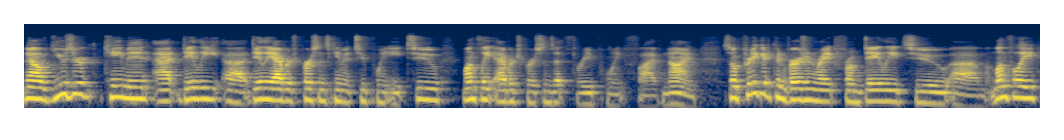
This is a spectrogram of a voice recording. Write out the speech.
Now, user came in at daily uh, daily average persons came at 2.82, monthly average persons at 3.59. So a pretty good conversion rate from daily to um, monthly.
